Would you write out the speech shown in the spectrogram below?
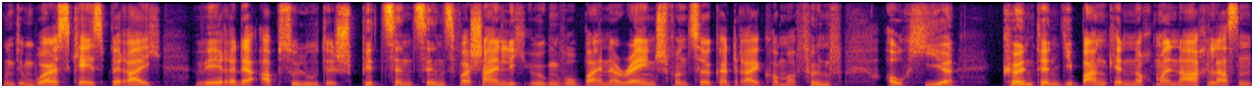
Und im Worst-Case-Bereich wäre der absolute Spitzenzins wahrscheinlich irgendwo bei einer Range von ca. 3,5. Auch hier könnten die Banken nochmal nachlassen,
